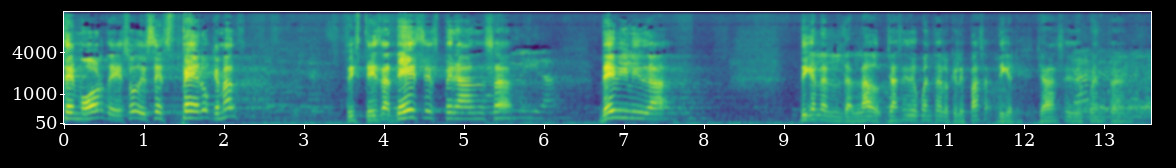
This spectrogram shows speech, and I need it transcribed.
temor de eso, desespero, ¿qué más? Tristeza, desesperanza, debilidad. Dígale al al lado, ¿ya se dio cuenta de lo que le pasa? Dígale, ya se dio cuenta.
